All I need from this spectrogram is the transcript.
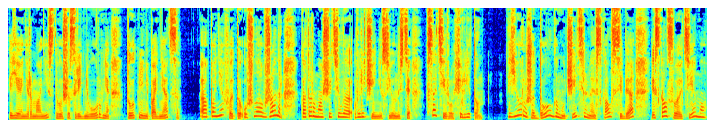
Я не романист выше среднего уровня, тут мне не подняться. А поняв это, ушла в жанр, которому ощутила влечение с юности, в сатиру, фильетон. Юра же долго, мучительно искал себя, искал свою тему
